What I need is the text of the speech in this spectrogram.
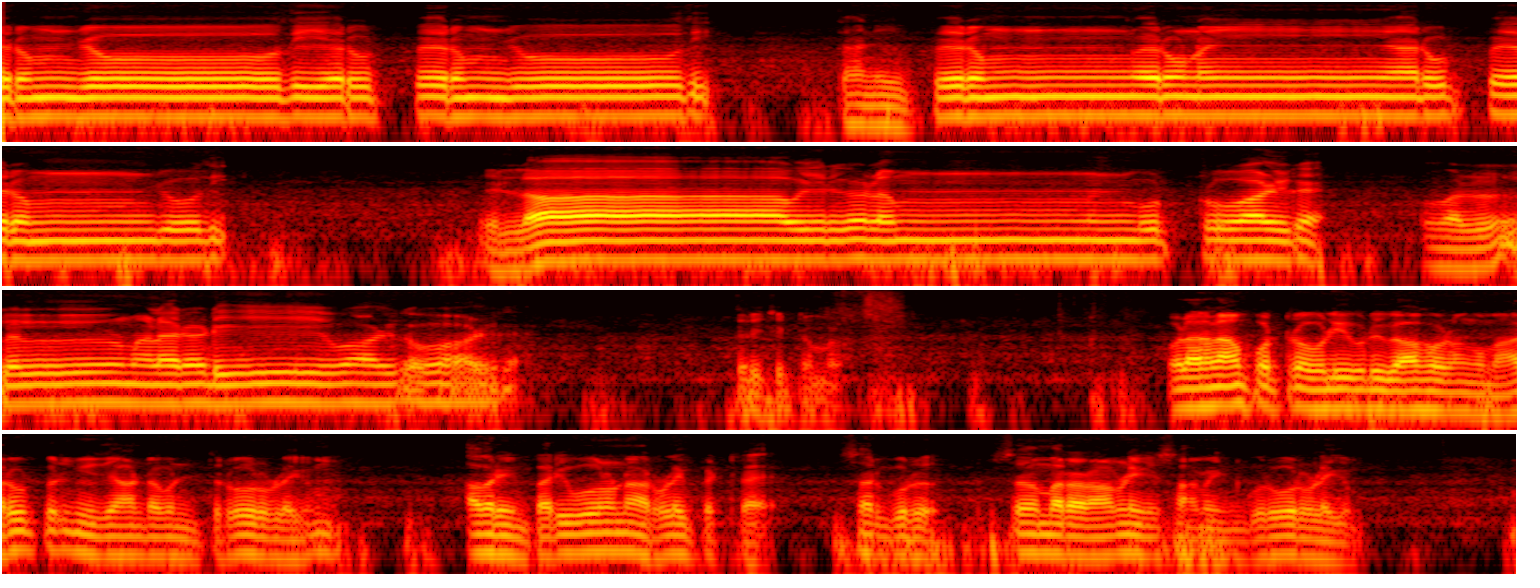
பெரும் ஜோதி அருட்பெரும் ஜோதி. தனிப்பெரும் கருணை அருட்பெரும் ஜோதி. எல்லா உயிர்களும் புற்று வாழ்க வள்ளல் மலரடி வாழ்க வாழ்க. திருச்சிட்டம்பலம் உலகெல்லாம் போற்ற ஒளி ஒளிவாக வழங்கும் அருட்பெருஞ்சுதி ஆண்டவன் திருவருளையும் அவரின் பரிபூர்ண அருளை பெற்ற சர்க்குரு சிதம்பர ராமலிங்க சாமியின் குருவருளையும்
